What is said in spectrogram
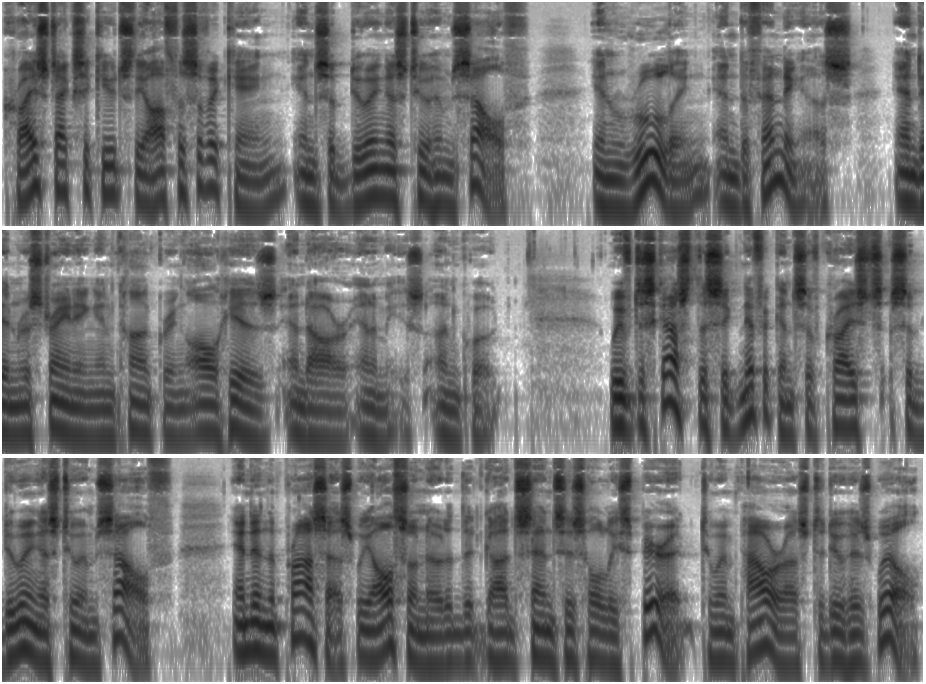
Christ executes the office of a king in subduing us to himself in ruling and defending us, and in restraining and conquering all his and our enemies. Unquote. We've discussed the significance of Christ's subduing us to himself, and in the process we also noted that God sends his Holy Spirit to empower us to do his will,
